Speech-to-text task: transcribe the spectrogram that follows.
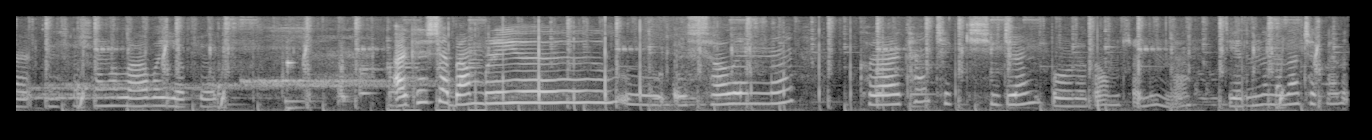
Arkadaşlar şu an lavayı yapıyorum. Arkadaşlar ben burayı eşyalarını koyarken çekişeceğim bu arada onu söyleyeyim de. Diğerini neden çekmedim?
